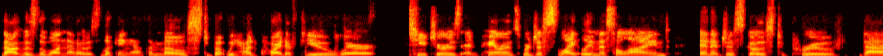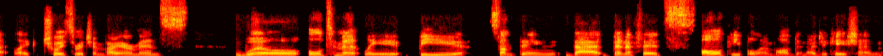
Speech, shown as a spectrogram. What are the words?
That was the one that i was looking at the most but we had quite a few where teachers and parents were just slightly misaligned and it just goes to prove that like choice rich environments will ultimately be something that benefits all people involved in education.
